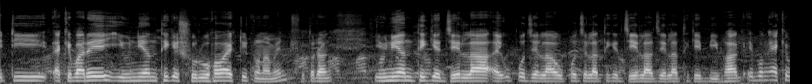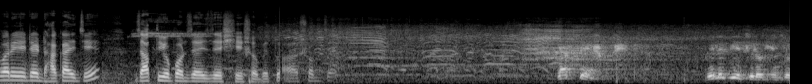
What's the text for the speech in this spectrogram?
এটি একেবারেই ইউনিয়ন থেকে শুরু হওয়া একটি টুর্নামেন্ট সুতরাং ইউনিয়ন থেকে জেলা উপজেলা উপজেলা থেকে জেলা জেলা থেকে বিভাগ এবং একেবারে এটা ঢাকায় যে জাতীয় পর্যায়ে যে শেষ হবে। তো সব জায়গায় দিয়েছিল কিন্তু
